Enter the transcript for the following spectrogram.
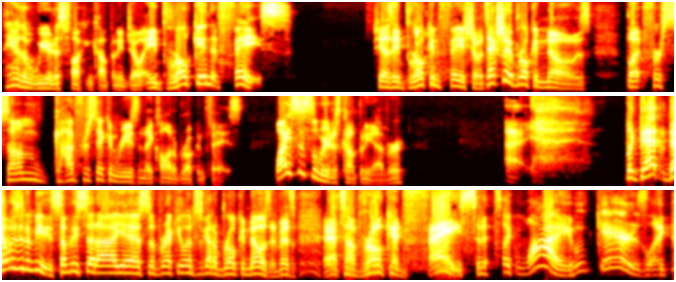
they are the weirdest fucking company, Joe. A broken face. She has a broken face show. It's actually a broken nose, but for some godforsaken reason, they call it a broken face. Why is this the weirdest company ever? I, Like that, that was an immediate. Somebody said, "Ah, yeah, so Becky Lynch has got a broken nose," and Vince, "It's a broken face," and it's like, why? Who cares? Like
